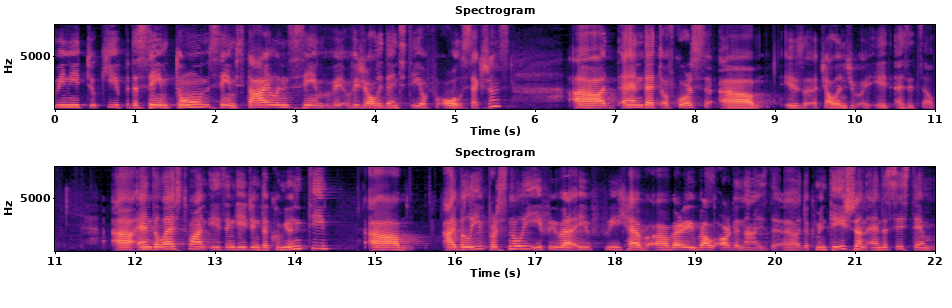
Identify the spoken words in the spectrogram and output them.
We need to keep the same tone, same style, and same vi visual identity of all sections. Uh, and that, of course, um, is a challenge as itself. Uh, and the last one is engaging the community. Um, I believe personally if we, if we have a very well organized uh, documentation and a system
